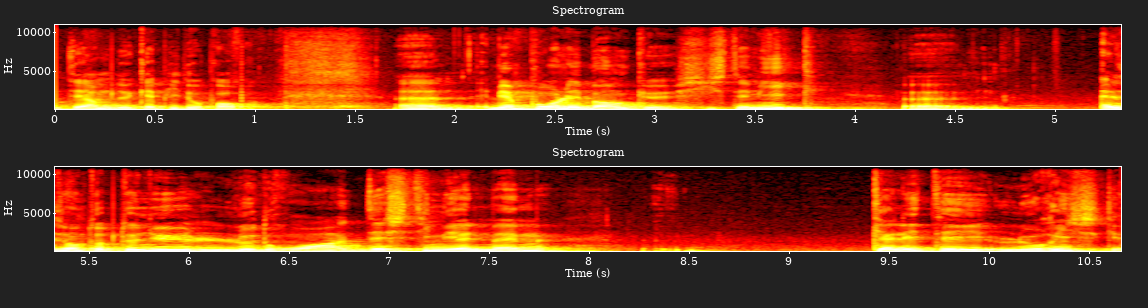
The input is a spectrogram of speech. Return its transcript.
termes de capitaux propres. Euh, eh bien pour les banques systémiques, elles ont obtenu le droit d'estimer elles-mêmes quel était le risque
